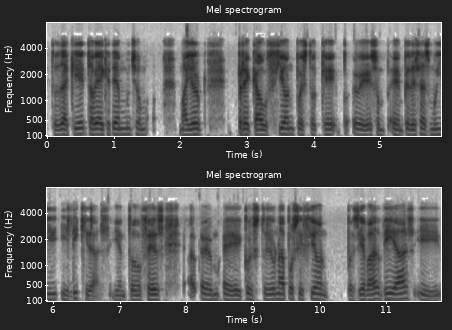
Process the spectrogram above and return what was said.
Entonces aquí todavía hay que tener mucho mayor precaución puesto que eh, son empresas muy ilíquidas y entonces eh, construir una posición pues lleva días y,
